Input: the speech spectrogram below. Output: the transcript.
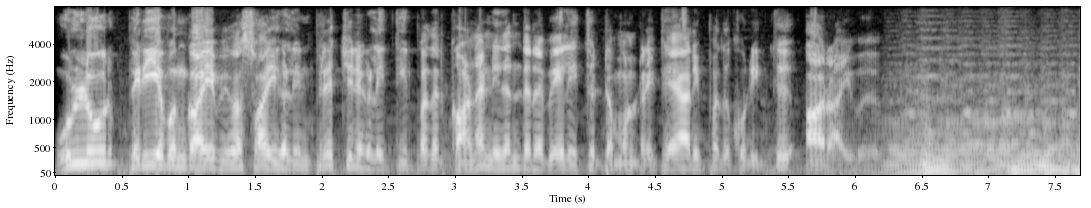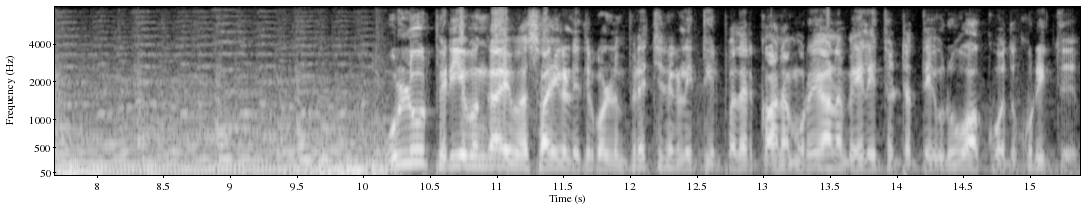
உள்ளூர் பெரிய வெங்காய விவசாயிகளின் பிரச்சினைகளை தீர்ப்பதற்கான நிரந்தர வேலை திட்டம் ஒன்றை தயாரிப்பது குறித்து ஆராய்வு. உள்ளூர் பெரிய வெங்காய விவசாயிகள் எதிர்கொள்ளும் பிரச்சினைகளை தீர்ப்பதற்கான முறையான வேலை திட்டத்தை உருவாக்குவது குறித்து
